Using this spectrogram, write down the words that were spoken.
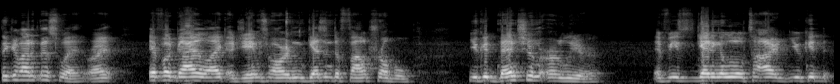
think about it this way, right? If a guy like a James Harden gets into foul trouble, you could bench him earlier, If he's getting a little tired, you could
